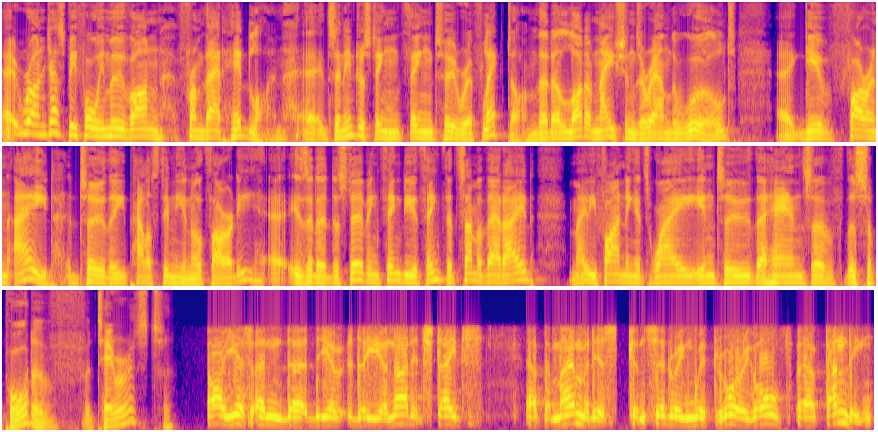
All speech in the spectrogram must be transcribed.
Uh, Ron, just before we move on from that headline, uh, it's an interesting thing to reflect on that a lot of nations around the world uh, give foreign aid to the Palestinian Authority. Uh, is it a disturbing thing, do you think, that some of that aid may be finding its way into the hands of the support of terrorists? Oh, yes, and uh, the, the United States at the moment is considering withdrawing all uh, funding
